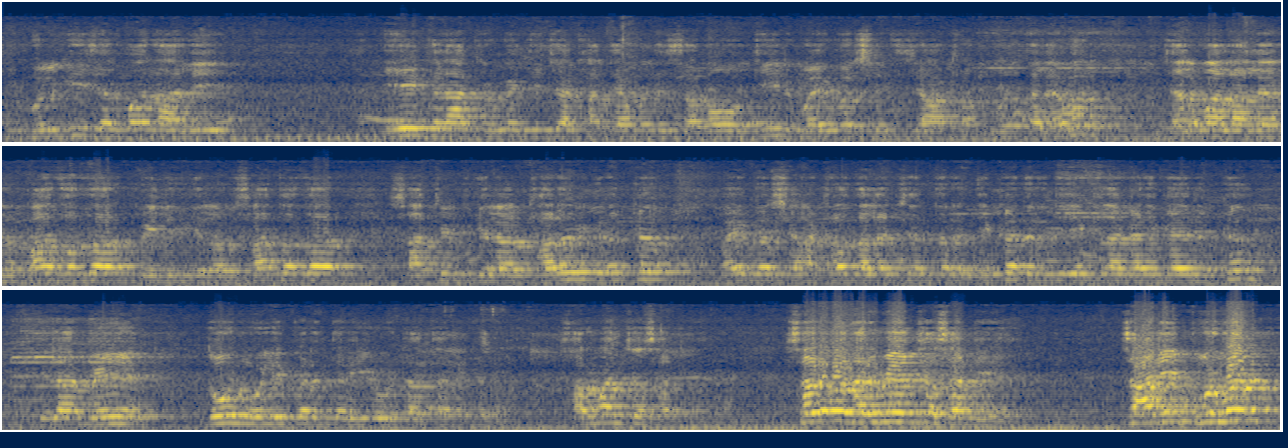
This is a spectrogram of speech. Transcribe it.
की मुलगी जन्माला आली एक लाख रुपये तिच्या खात्यामध्ये जमा होतील. वय वर्ष तिच्या अठरा पूर्ण झाल्यावर जन्माला आल्यावर पाच हजार पहिलीत गेल्यावर सात हजार सातवीत गेल्यावर ठराविक रक्कम वय वर्ष अठरा झाल्याच्यानंतर एकंदरीत एक लाख आणि काही रक्कम तिला मिळेल. दोन मुलीपर्यंत ही योजना तयार केला सर्वांच्यासाठी. सर्व धर्मियांच्यासाठी. आहे जाणीवपूर्वक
